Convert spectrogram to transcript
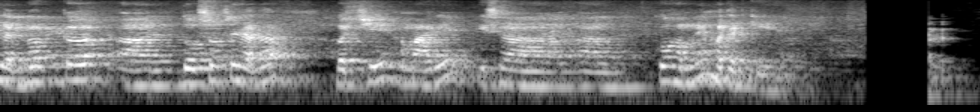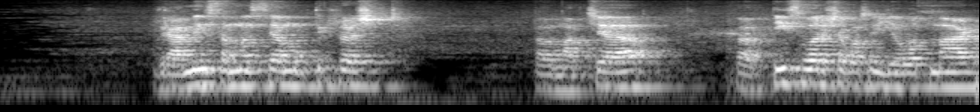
लगभग दो सौ से ज़्यादा बच्चे हमारे इस को हमने मदद की है। ग्रामीण समस्या मुक्ती ट्रस्ट मागच्या तीस वर्षापासून यवतमाळ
